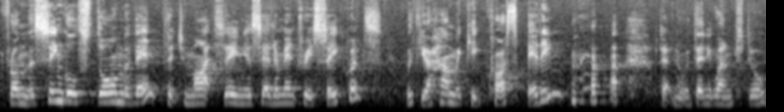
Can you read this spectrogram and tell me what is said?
from the single storm event that you might see in your sedimentary sequence with your hummocky cross bedding. I don't know if anyone still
